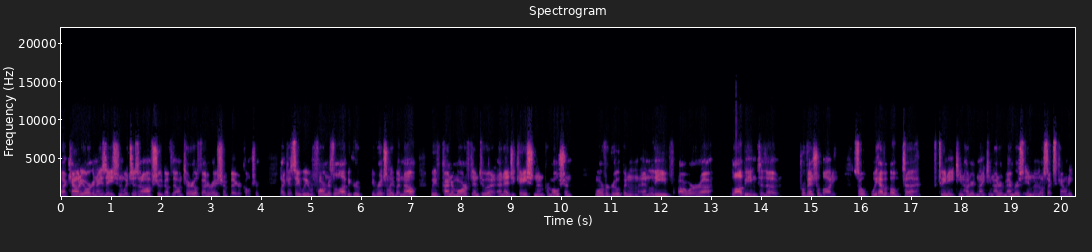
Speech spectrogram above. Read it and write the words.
a county organization which is an offshoot of the Ontario Federation of Agriculture. Like I say, we were formed as a lobby group originally, but now we've kind of morphed into a, an education and promotion more of a group, and and leave our uh, lobbying to the provincial body. So we have about uh, between 1,800 and 1,900 members in Middlesex County.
